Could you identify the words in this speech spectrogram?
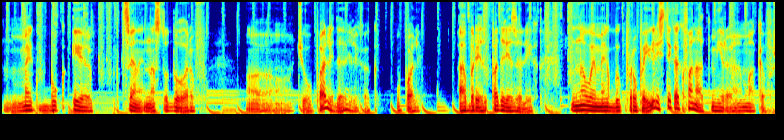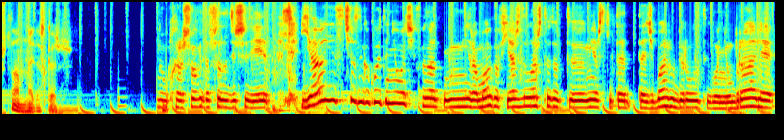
MacBook Air цены на 100 долларов э, что, упали, да, или как? Упали. Обрез, подрезали их. И новые MacBook Pro появились. Ты как фанат мира маков. Что нам на это скажешь? Ну, хорошо, когда что-то дешевеет. Я, если честно, какой-то не очень фанат мира магов. Я ждала, что этот э, мерзкий тачбар уберут, его не убрали,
